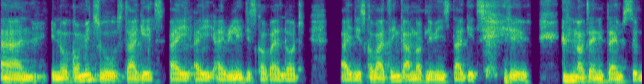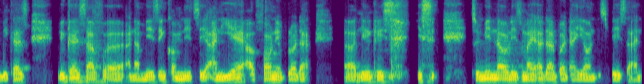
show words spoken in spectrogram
And you know, coming to Stargate, I I, I really discover a lot. I discover I think I'm not leaving Stargate not anytime soon because you guys have uh, an amazing community. And here I found a brother, uh, Lil Chris. To me now is my other brother here on the space, and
